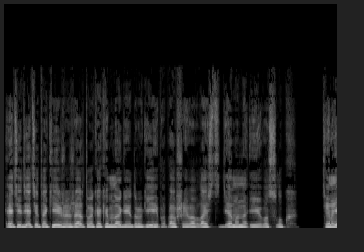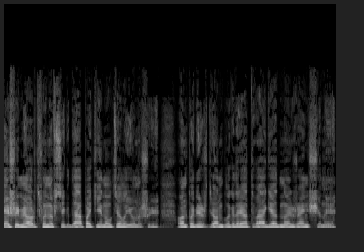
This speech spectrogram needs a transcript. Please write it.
Эти дети такие же жертвы, как и многие другие, попавшие во власть демона и его слуг. Темнейший мертв и навсегда покинул тело юноши. Он побежден благодаря отваге одной женщины,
